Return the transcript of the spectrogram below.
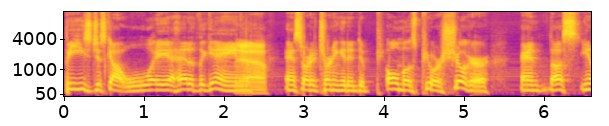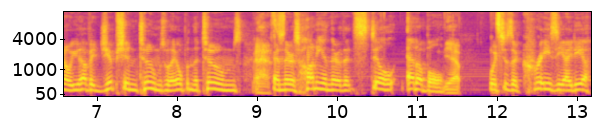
Bees just got way ahead of the game Yeah. and started turning it into almost pure sugar. And thus, you know, you have Egyptian tombs where they open the tombs That's- and there's honey in there that's still edible. Yep. Which is a crazy idea.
